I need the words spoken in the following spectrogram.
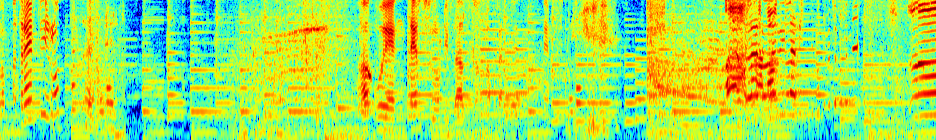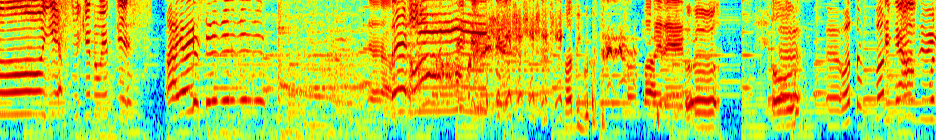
Lompat Randy, lompat. Ah, gue yang tense lo di belakang apa yang nih. Ah lari, lari, lari, cepet, cepet, cepet. oh yes we can do it yes Ayo, ayo sini, sini, sini. ya Randy. Hati gue. bye then Eh, tol. Eh, what the fuck? nyangkut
